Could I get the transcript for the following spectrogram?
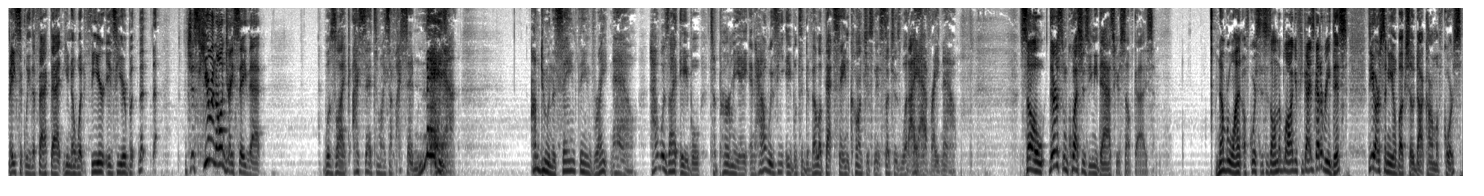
basically the fact that you know what fear is here, but the, the, just hearing Andre say that was like I said to myself, I said, man, I'm doing the same thing right now how was I able to permeate and how was he able to develop that same consciousness such as what I have right now? So there are some questions you need to ask yourself, guys. Number one, of course, this is on the blog. If you guys got to read this, thearseniobuckshow.com, of course.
